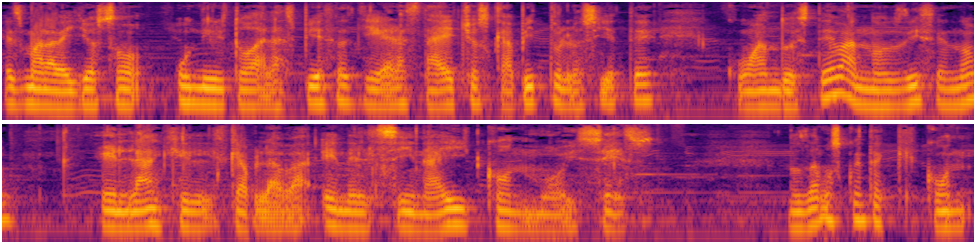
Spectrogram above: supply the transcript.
Es maravilloso unir todas las piezas, llegar hasta Hechos capítulo 7, cuando Esteban nos dice, ¿no? El ángel que hablaba en el Sinaí con Moisés. Nos damos cuenta que con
